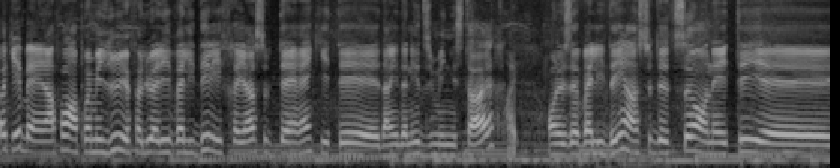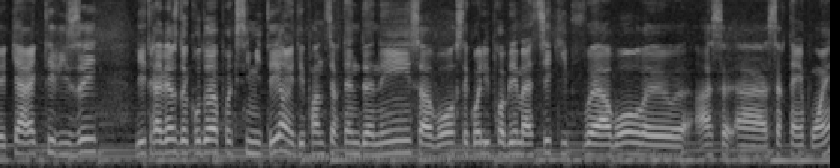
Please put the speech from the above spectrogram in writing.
OK, bien, en fond, en premier lieu, il a fallu aller valider les frayeurs sur le terrain qui étaient dans les données du ministère. On les a validés. Ensuite de ça, on a été euh, caractériser les traverses de cours d'eau à proximité. On a été prendre certaines données, savoir c'est quoi les problématiques qu'ils pouvaient avoir euh, à, ce- à certains points.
